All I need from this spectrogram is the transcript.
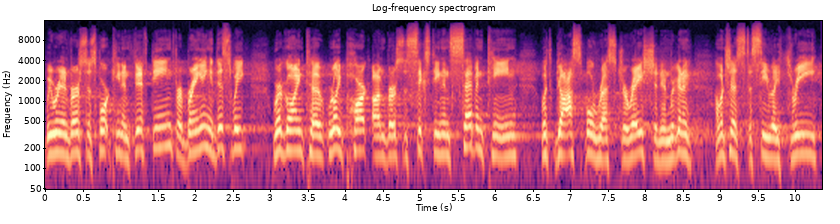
we were in verses 14 and 15 for bringing, and this week we're going to really park on verses 16 and 17 with gospel restoration. And we're going to, I want us to see really three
